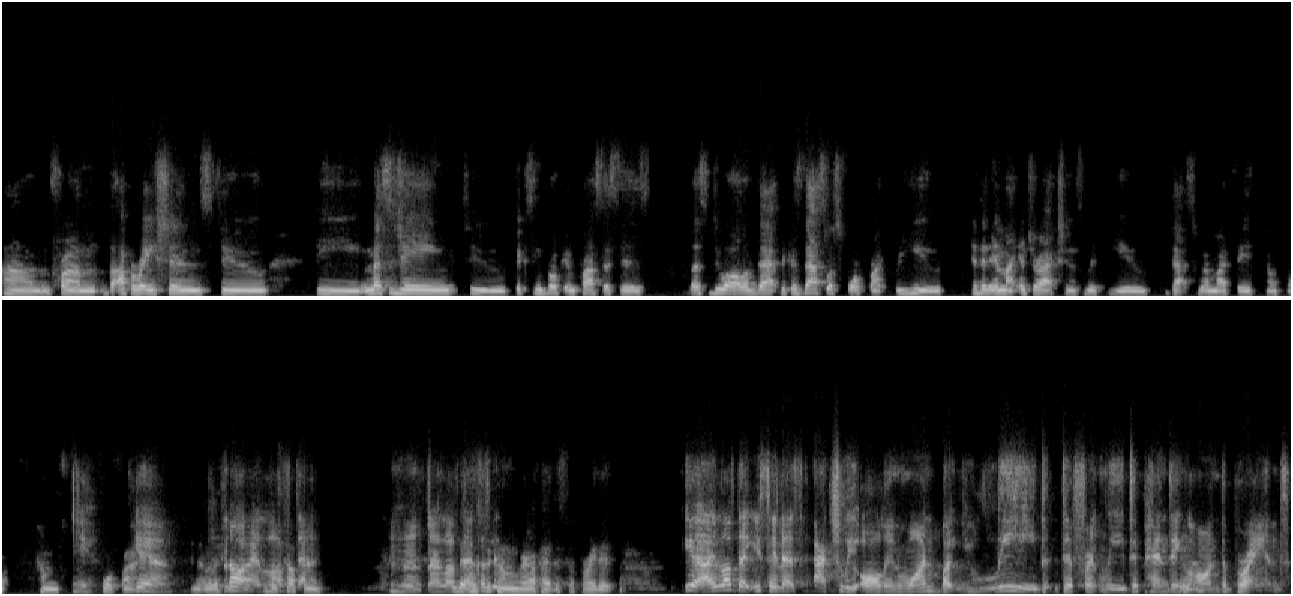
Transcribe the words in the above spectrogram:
um, from the operations to the messaging to fixing broken processes. Let's do all of that because that's what's forefront for you. And then in my interactions with you, that's where my faith comes from, comes yeah. forefront. Yeah. In that relationship. No, I love that. Mm-hmm. I love that. That has become where I've had to separate it. Yeah, I love that you say that's actually all in one, but you lead differently depending yeah. on the brand.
